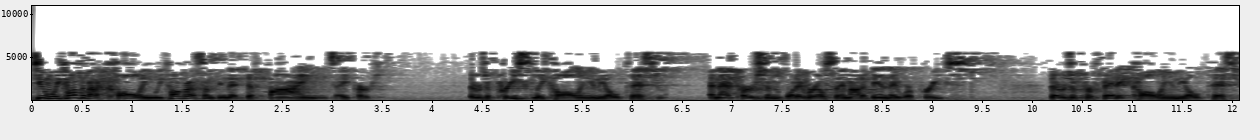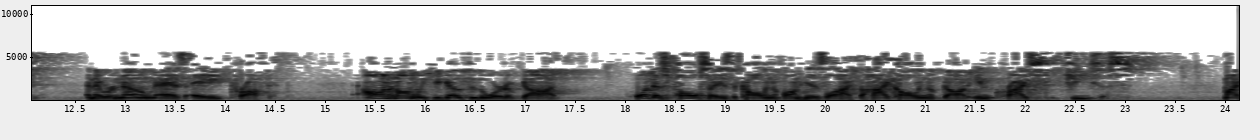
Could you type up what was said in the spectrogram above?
See, when we talk about a calling, we talk about something that defines a person. There was a priestly calling in the Old Testament. And that person, whatever else they might have been, they were a priest. There was a prophetic calling in the Old Testament, and they were known as a prophet. On and on we could go through the Word of God. What does Paul say is the calling upon his life? The high calling of God in Christ Jesus. My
